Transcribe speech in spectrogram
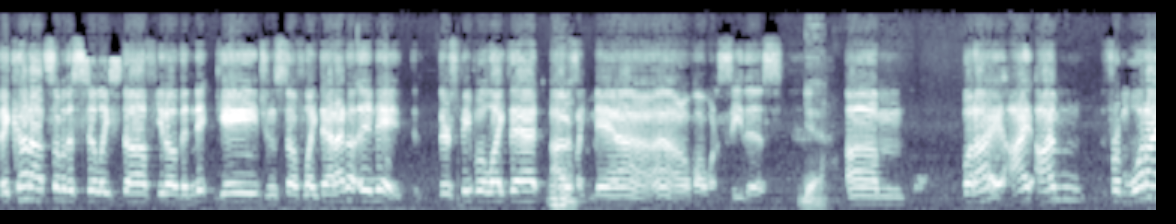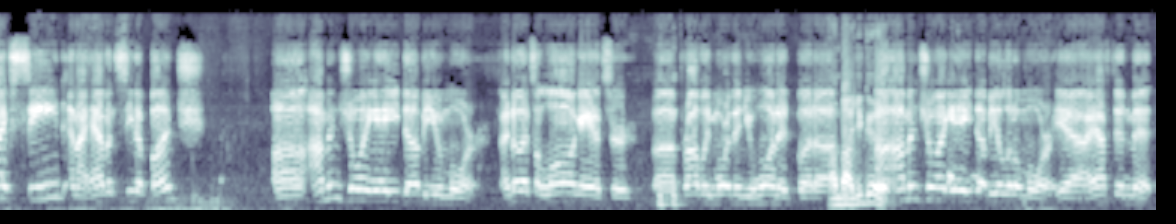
they cut out some of the silly stuff, you know, the Nick Gage and stuff like that. I know, and hey, there's people like that. I was like, man, I don't, I don't know if I want to see this. Yeah. Um, but I, I, I'm from what I've seen, and I haven't seen a bunch. Uh, I'm enjoying AEW more. I know that's a long answer, uh, probably more than you wanted, but uh, Oh, no, you're good. I, I'm enjoying AEW a little more. Yeah, I have to admit.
